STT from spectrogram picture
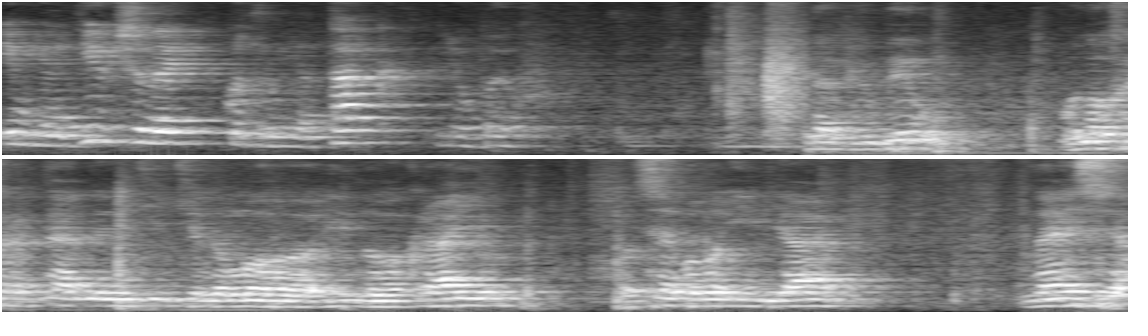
ім'я дівчини, котру я так любив. так любив, воно характерне не тільки до мого рідного краю. Оце було ім'я Леся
